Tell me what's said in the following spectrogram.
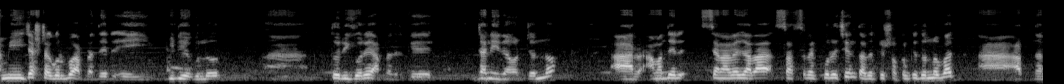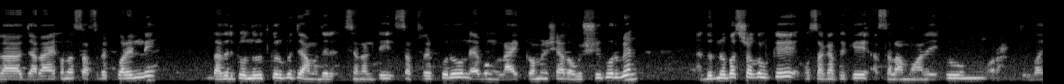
আমি চেষ্টা করব আপনাদের এই ভিডিওগুলো তৈরি করে আপনাদেরকে জানিয়ে দেওয়ার জন্য। আর আমাদের চ্যানেলে যারা সাবস্ক্রাইব করেছেন, তাদেরকে সকলকে ধন্যবাদ। আপনারা যারা এখনও সাবস্ক্রাইব করেননি, তাদেরকে অনুরোধ করব যে আমাদের চ্যানেলটি সাবস্ক্রাইব করুন এবং লাইক কমেন্ট শেয়ার অবশ্যই করবেন। ধন্যবাদ সকলকে। ওসাকা থেকে আসসালামু আলাইকুম রহমতুল্লাহ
